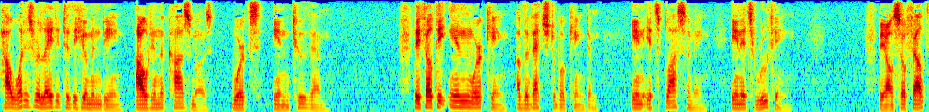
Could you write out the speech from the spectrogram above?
how what is related to the human being out in the cosmos works into them. They felt the inworking of the vegetable kingdom in its blossoming, in its rooting. They also felt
